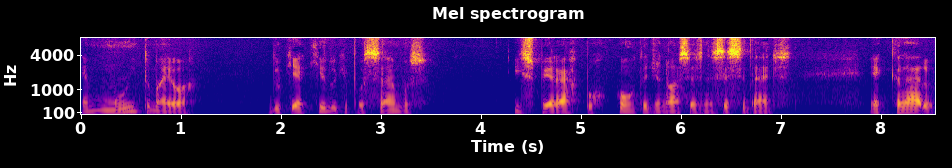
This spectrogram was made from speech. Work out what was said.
é muito maior do que aquilo que possamos esperar por conta de nossas necessidades. É claro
